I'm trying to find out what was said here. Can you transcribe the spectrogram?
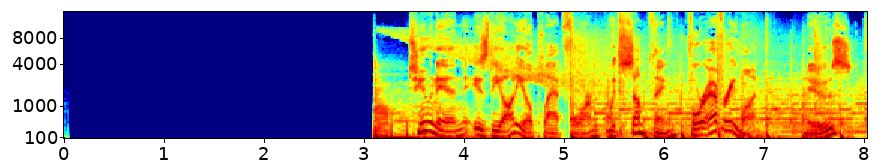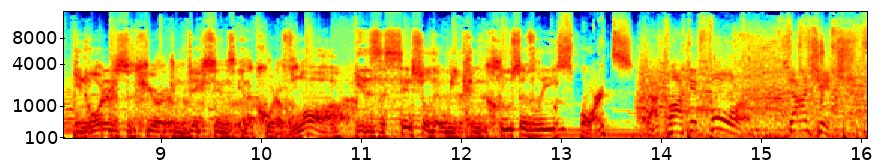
TuneIn is the audio platform with something for everyone. News. In order to secure convictions in a court of law, it is essential that we conclusively. Sports. Got clock at four. Doncic.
